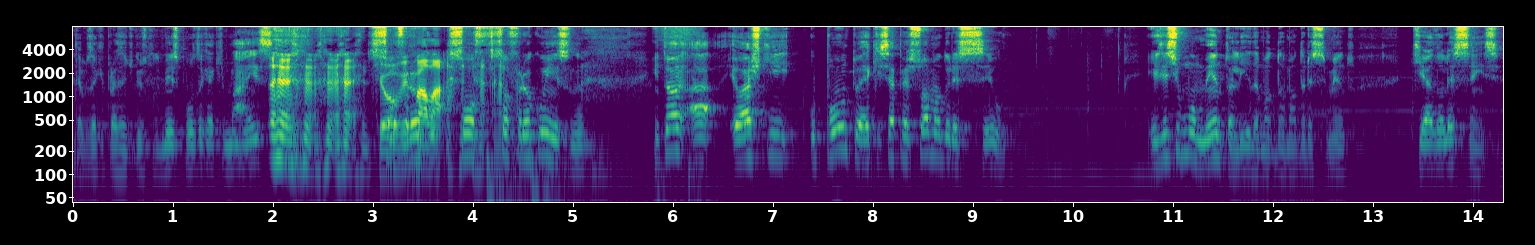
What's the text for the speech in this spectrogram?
Temos aqui presente no estudo minha esposa, que é a que mais Te ouve sofreu, falar. sof- sofreu com isso, né? Então, eu acho que o ponto é que se a pessoa amadureceu, existe um momento ali do amadurecimento que é a adolescência.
